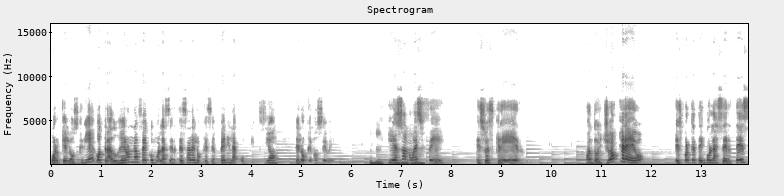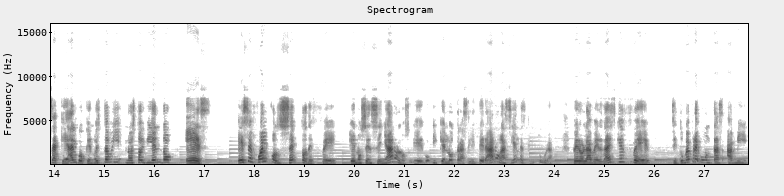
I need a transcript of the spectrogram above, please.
porque los griegos tradujeron la fe como la certeza de lo que se espera y la convicción de lo que no se ve. Y eso no es fe. Eso es creer. Cuando yo creo, es porque tengo la certeza que algo que no estoy, no estoy viendo es. Ese fue el concepto de fe que nos enseñaron los griegos y que lo transliteraron así en la escritura. Pero la verdad es que fe, si tú me preguntas a mí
